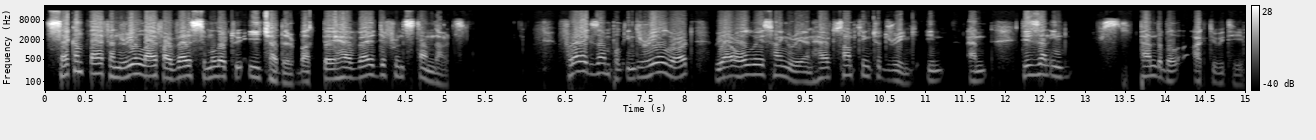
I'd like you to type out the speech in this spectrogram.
Second Life and real life are very similar to each other, but they have very different standards. For example, in the real world, we are always hungry and have something to drink, in, and this is an indispensable activity.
